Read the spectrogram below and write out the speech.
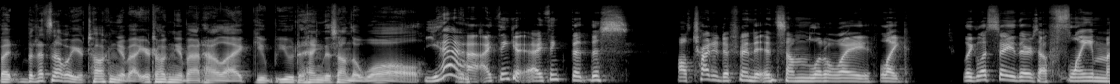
But but that's not what you're talking about. You're talking about how like you you would hang this on the wall. Yeah, and- I think I think that this I'll try to defend it in some little way like like let's say there's a flame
